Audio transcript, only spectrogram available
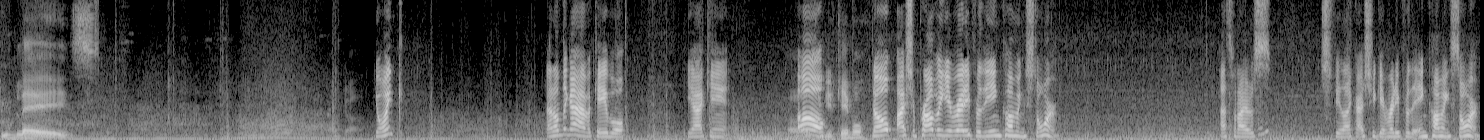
Doubles. Yoink. I don't think I have a cable. Yeah, I can't. Oh, Oh. you need cable? Nope, I should probably get ready for the incoming storm. That's what I was. Just feel like I should get ready for the incoming storm.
